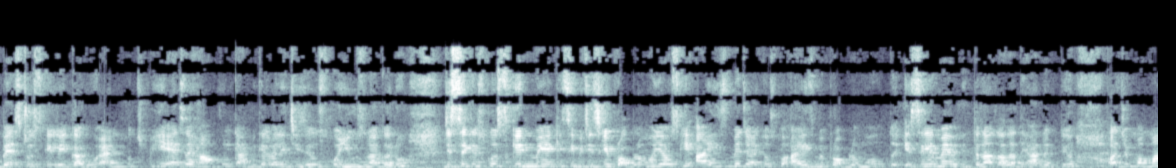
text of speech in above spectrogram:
बेस्ट उसके लिए करूँ? एंड कुछ भी ऐसे हार्मफुल केमिकल वाली चीज़ें उसको यूज़ ना करूँ, जिससे कि उसको स्किन में या किसी भी चीज़ की प्रॉब्लम हो या उसकी आईज में जाए तो उसको आईज में प्रॉब्लम हो तो इसलिए मैं इतना ज़्यादा ध्यान रखती हूँ। और जो मम्मा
